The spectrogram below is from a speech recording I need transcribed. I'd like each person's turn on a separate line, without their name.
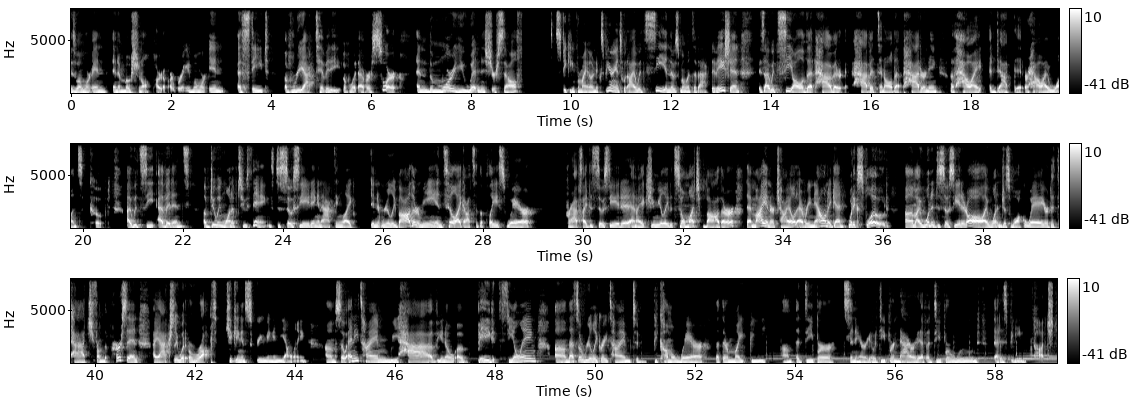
is when we're in an emotional part of our brain, when we're in a state of reactivity of whatever sort. And the more you witness yourself, speaking from my own experience, what I would see in those moments of activation is I would see all of that habit, habits and all that patterning of how I adapted or how I once coped. I would see evidence of doing one of two things, dissociating and acting like didn't really bother me until I got to the place where perhaps I dissociated and I accumulated so much bother that my inner child every now and again would explode um, I wouldn't dissociate at all. I wouldn't just walk away or detach from the person. I actually would erupt, kicking and screaming and yelling. Um, so anytime we have, you know, a big feeling, um, that's a really great time to become aware that there might be um, a deeper scenario, a deeper narrative, a deeper wound that is being touched.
